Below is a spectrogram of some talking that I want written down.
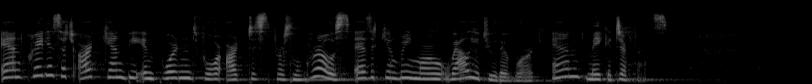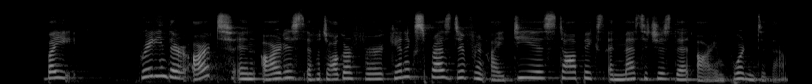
And creating such art can be important for artists' personal growth as it can bring more value to their work and make a difference. By creating their art, an artist, a photographer can express different ideas, topics, and messages that are important to them.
